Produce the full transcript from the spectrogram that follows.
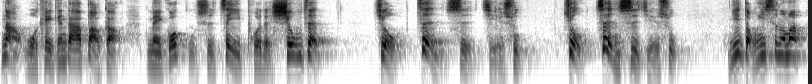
那我可以跟大家报告，美国股市这一波的修正就正式结束，就正式结束。你懂意思了吗？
